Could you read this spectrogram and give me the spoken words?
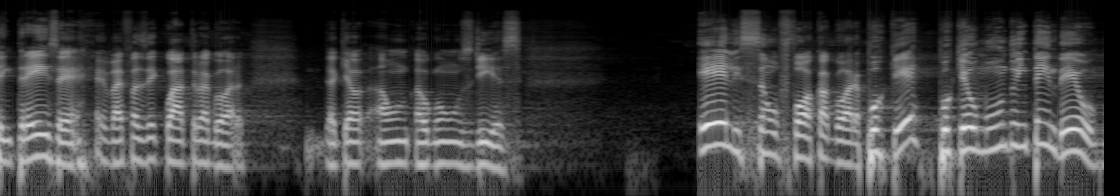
tem três, é, vai fazer quatro agora, daqui a, a, um, alguns dias. Eles são o foco agora. Por quê? Porque o mundo entendeu.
